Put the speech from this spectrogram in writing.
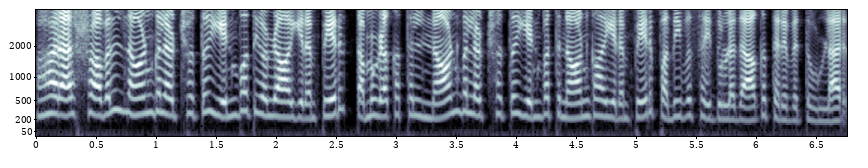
மகாராஷ்டிராவில் நான்கு லட்சத்து எண்பத்தி ஏழாயிரம் பேர் தமிழகத்தில் நான்கு லட்சத்து எண்பத்து நான்காயிரம் பேர் பதிவு செய்துள்ளதாக தெரிவித்துள்ளார்.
